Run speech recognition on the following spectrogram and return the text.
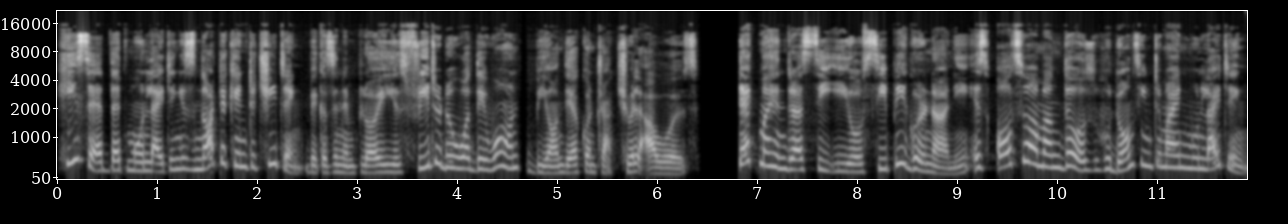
he said that moonlighting is not akin to cheating because an employee is free to do what they want beyond their contractual hours. Tech Mahindra's CEO CP Gurnani is also among those who don't seem to mind moonlighting,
